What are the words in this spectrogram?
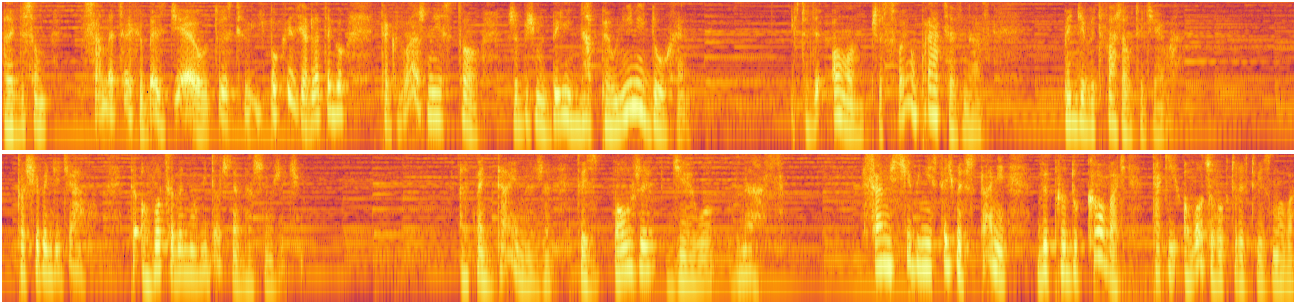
Ale gdy są same cechy, bez dzieł, to jest hipokryzja. Dlatego tak ważne jest to, żebyśmy byli napełnieni duchem. I wtedy On przez swoją pracę w nas będzie wytwarzał te dzieła. To się będzie działo. Te owoce będą widoczne w naszym życiu. Ale pamiętajmy, że to jest Boże dzieło w nas. Sami z siebie nie jesteśmy w stanie wyprodukować takich owoców, o których tu jest mowa.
